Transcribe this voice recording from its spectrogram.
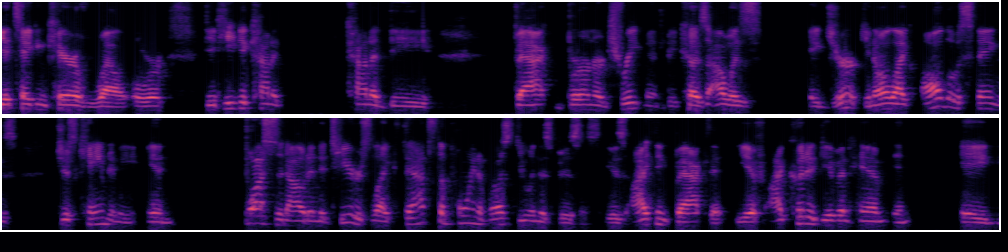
get taken care of well? Or did he get kind of kind of the back burner treatment because I was a jerk? You know, like all those things just came to me and busted out into tears like that's the point of us doing this business is i think back that if i could have given him an, a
